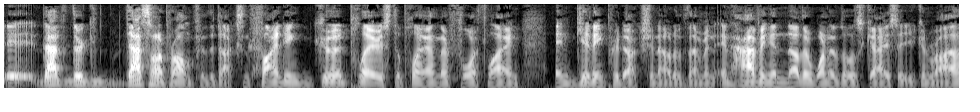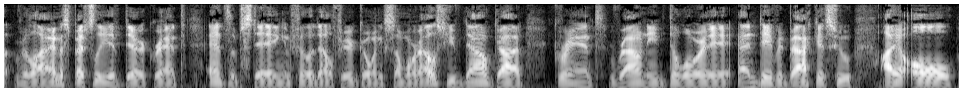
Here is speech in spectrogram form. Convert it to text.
Eh, that they're that's not a problem for the Ducks and finding good players to play on their fourth line and getting production out of them and, and having another one of those guys that you can rely on, especially if Derek Grant ends up staying in Philadelphia or going somewhere else. You've now got Grant, Rowney, Deslauriers, and David Backes, who I all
